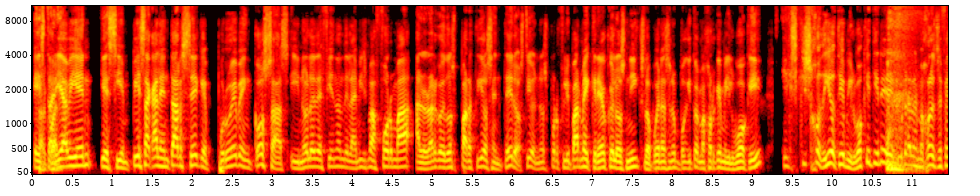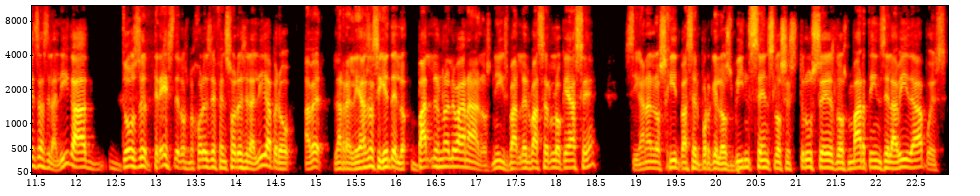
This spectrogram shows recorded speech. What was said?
Estaría bien que si empieza a calentarse, que prueben cosas y no le defiendan de la misma forma a lo largo de dos partidos enteros, tío. No es por fliparme, creo que los Knicks lo pueden hacer un poquito mejor que Milwaukee. Es que es jodido, tío. Milwaukee tiene una de las mejores defensas de la liga, dos, tres de los mejores defensores de la liga, pero a ver, la realidad es la siguiente: Butler no le va a ganar a los Knicks. Butler va a hacer lo que hace. Si ganan los hits va a ser porque los Vincents, los Struces, los Martins de la vida, pues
